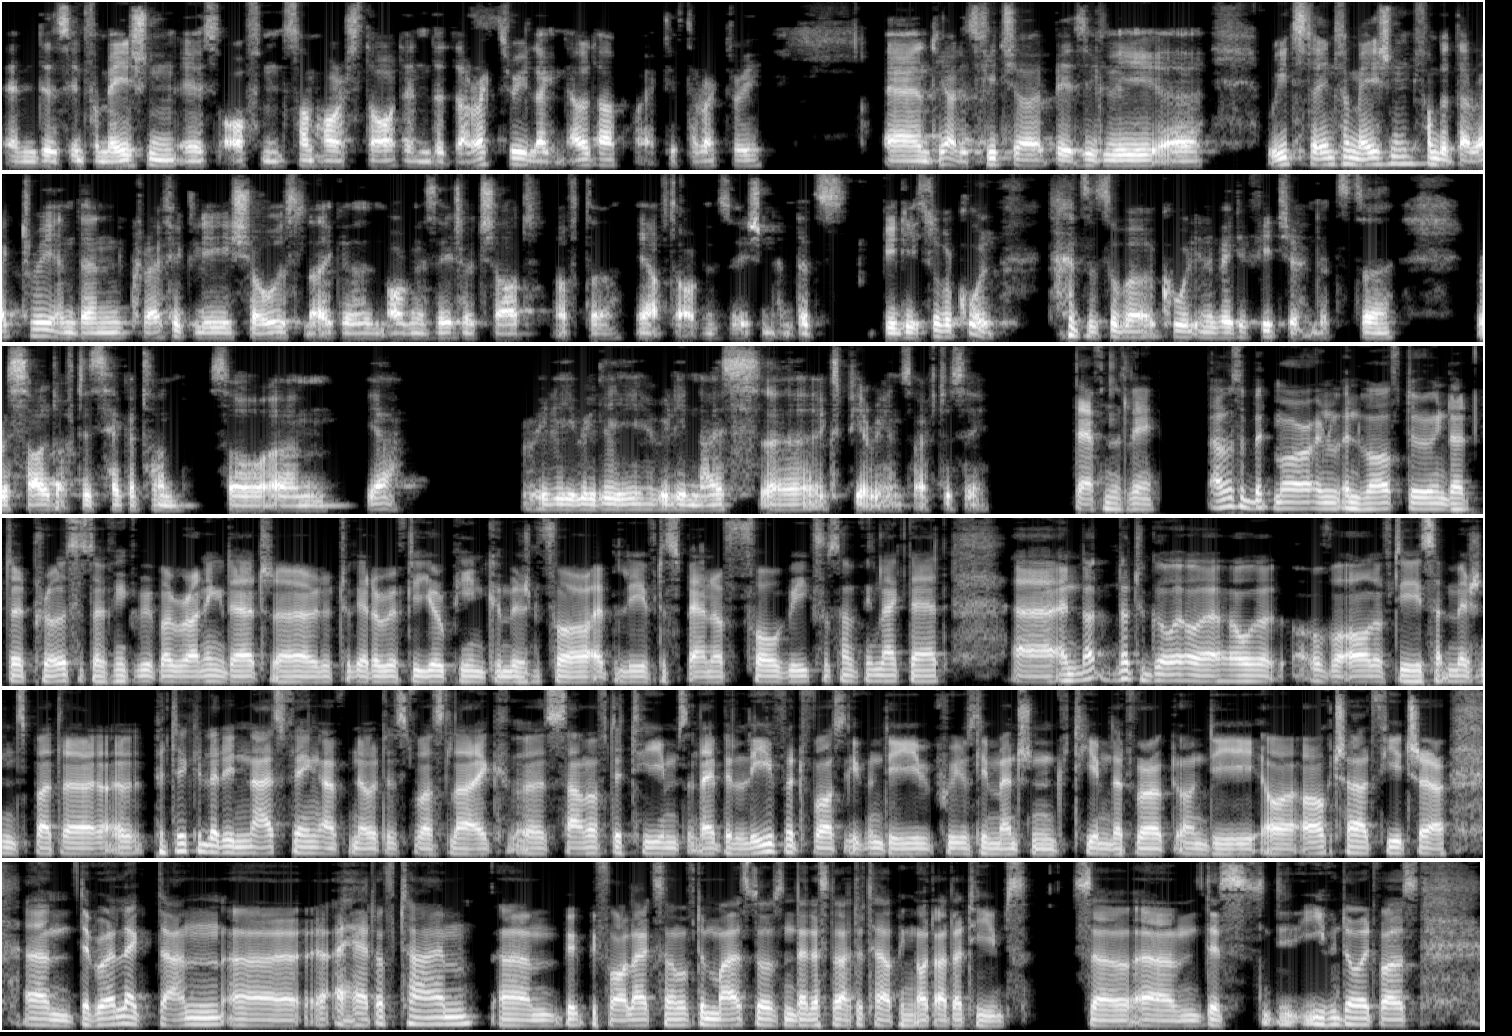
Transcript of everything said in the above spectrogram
And this information is often somehow stored in the directory, like an LDAP or Active Directory. And yeah, this feature basically uh, reads the information from the directory and then graphically shows like an organizational chart of the yeah of the organization, and that's really super cool. That's a super cool, innovative feature. That's the result of this hackathon. So um, yeah, really, really, really nice uh, experience, I have to say. Definitely. I was a bit more in, involved during that, that process. I think we were running that uh, together with the European Commission for, I believe, the span of four weeks or something like that. Uh, and not not to go over, over, all of the submissions, but uh, a particularly nice thing I've noticed was like uh, some of the teams, and I believe it was even the previously mentioned team that worked on the uh, org chart feature. Um, they were like done uh, ahead of time um, before like some of the milestones, and then I started helping out other teams. So um, this, even though it was,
